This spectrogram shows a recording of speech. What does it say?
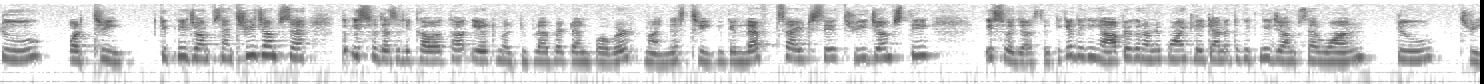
टू और थ्री कितनी जंप्स हैं? थ्री जंप्स हैं तो इस वजह से लिखा हुआ था eight multiply by ten power minus three क्योंकि लेफ़्ट साइड से थ्री जंप्स थी, इस वजह से, ठीक है? देखिए, यहाँ पे अगर हमने पॉइंट लेके आना तो कितनी जंप्स हैं? वन टू थ्री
